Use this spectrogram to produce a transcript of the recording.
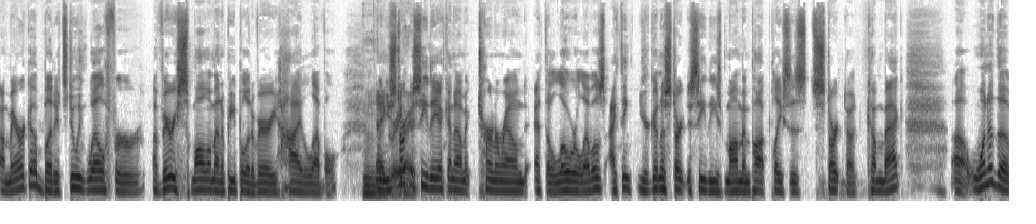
America, but it's doing well for a very small amount of people at a very high level. Mm, I When you agree. start Right. to see the economic turnaround at the lower levels, I think you're going to start to see these mom and pop places start to come back. Uh, one of the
